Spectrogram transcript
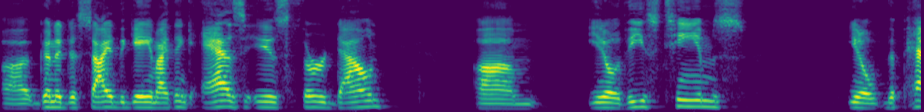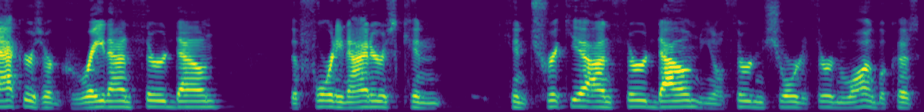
uh, going to decide the game. I think as is third down. Um, you know, these teams, you know, the Packers are great on third down. The 49ers can can trick you on third down, you know, third and short or third and long because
